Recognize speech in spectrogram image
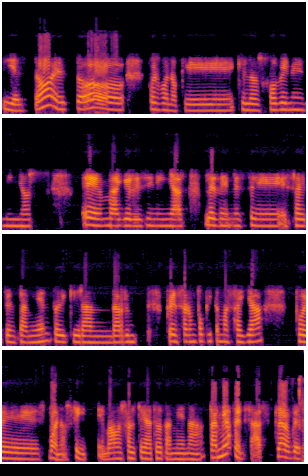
y esto, esto, pues bueno, que, que los jóvenes niños eh, mayores y niñas le den ese, ese pensamiento y quieran un- pensar un poquito más allá, pues bueno, sí, eh, vamos al teatro también a también a pensar, claro que sí.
